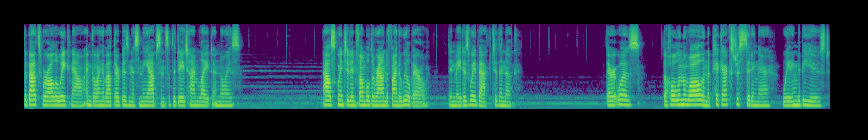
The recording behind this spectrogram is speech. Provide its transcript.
The bats were all awake now and going about their business in the absence of the daytime light and noise. Al squinted and fumbled around to find a wheelbarrow, then made his way back to the nook. There it was the hole in the wall and the pickaxe just sitting there, waiting to be used.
